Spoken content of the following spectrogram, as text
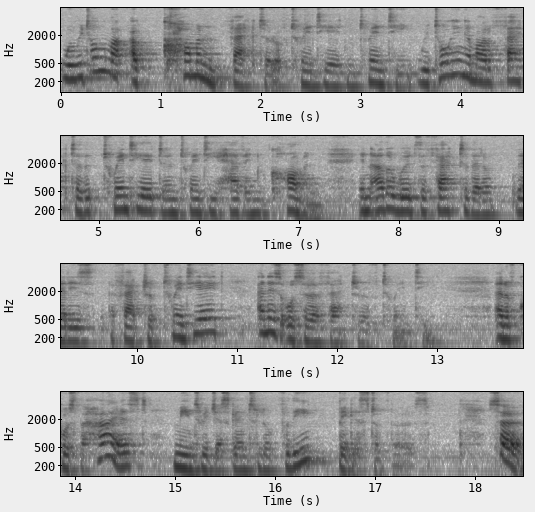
when we're talking about a common factor of 28 and 20, we're talking about a factor that 28 and 20 have in common. In other words, a factor that, that is a factor of 28 and is also a factor of 20. And of course, the highest means we're just going to look for the biggest of those. So,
